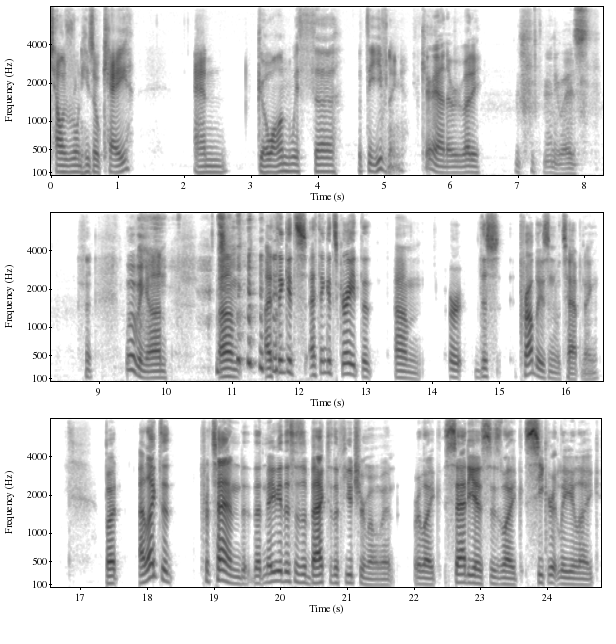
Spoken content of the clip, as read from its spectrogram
tell everyone he's okay, and go on with uh, with the evening. Carry on, everybody. Anyways, moving on. Um, I think it's I think it's great that um, or this probably isn't what's happening, but I like to pretend that maybe this is a Back to the Future moment where like Sadeas is like secretly like,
